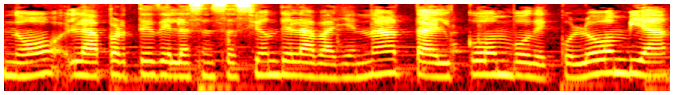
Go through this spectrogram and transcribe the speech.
¿no? La parte de la sensación de la vallenata, el combo de Colombia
